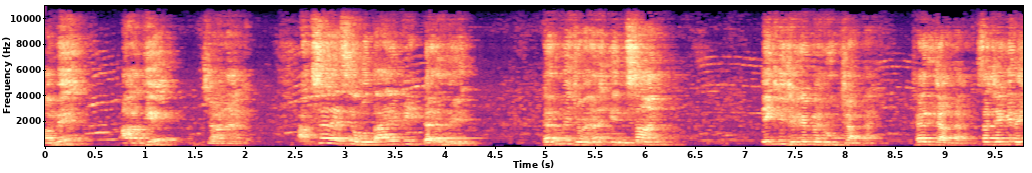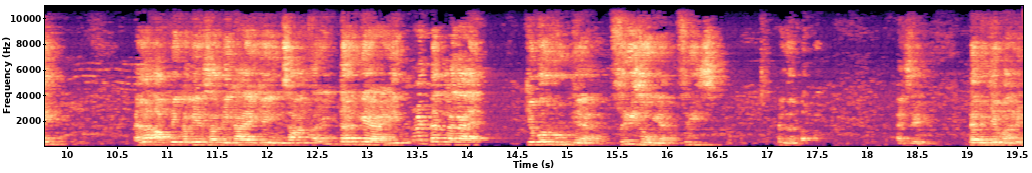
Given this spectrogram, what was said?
हमें आगे जाना है। अक्सर ऐसे होता है कि डर में डर में जो है ना, इंसान एक ही जगह पे रुक जाता है। ठहर जाता है। सच है कि नहीं? है ना? आपने कभी ऐसा देखा है कि इंसान अरे डर गया है, इतना डर लगा है कि वो रुक गया है फ्रीज हो गया है फ्रीज ऐसे डर के मारे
